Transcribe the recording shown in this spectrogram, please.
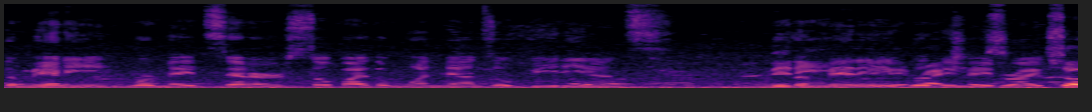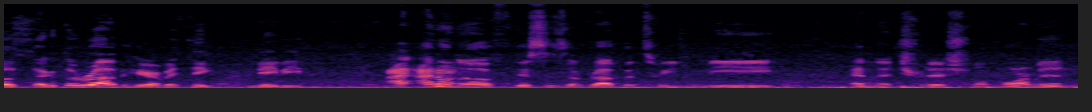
the many were made sinners, so by the one man's obedience many, The many will be made righteous. so the, the rub here I think maybe I, I don't know if this is a rub between me and the traditional Mormon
